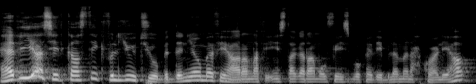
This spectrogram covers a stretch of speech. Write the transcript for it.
هذه هي سيد كاستيك في اليوتيوب. الدنيا وما فيها. رانا في إنستغرام وفيسبوك هذه بلا ما نحكوا عليها.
